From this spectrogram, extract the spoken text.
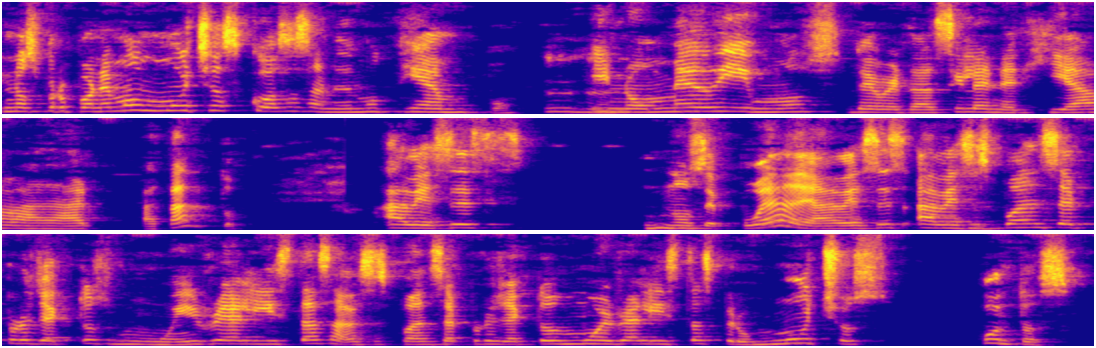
nos proponemos muchas cosas al mismo tiempo y no medimos de verdad si la energía va a dar a tanto. A veces no se puede, a veces, a veces pueden ser proyectos muy realistas, a veces pueden ser proyectos muy realistas, pero muchos puntos,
